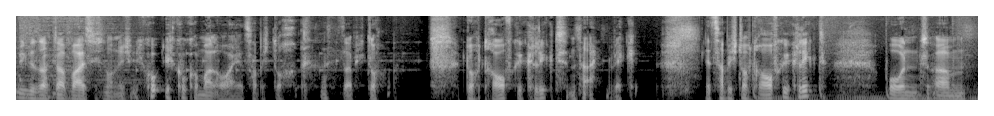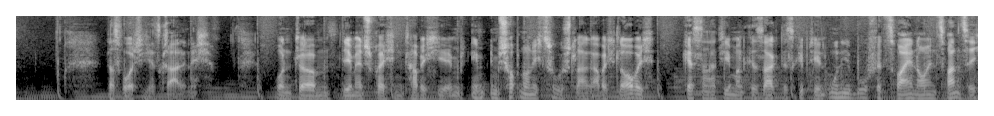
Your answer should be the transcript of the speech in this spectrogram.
wie gesagt, da weiß ich noch nicht. Ich, guck, ich gucke mal, oh, jetzt habe ich doch, jetzt habe ich doch, doch drauf geklickt. Nein, weg. Jetzt habe ich doch drauf geklickt und ähm, das wollte ich jetzt gerade nicht. Und ähm, dementsprechend habe ich hier im, im, im, Shop noch nicht zugeschlagen. Aber ich glaube, ich, gestern hat jemand gesagt, es gibt hier ein Unibuch für 2,29.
